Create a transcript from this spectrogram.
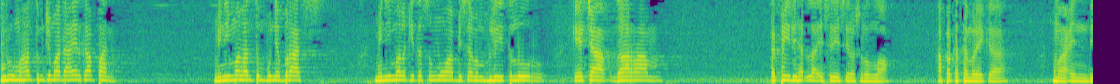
Di rumah antum cuma ada air kapan? Minimal antum punya beras. Minimal kita semua bisa membeli telur kecap garam. Tapi lihatlah istri-istri Rasulullah. Apa kata mereka ma indi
